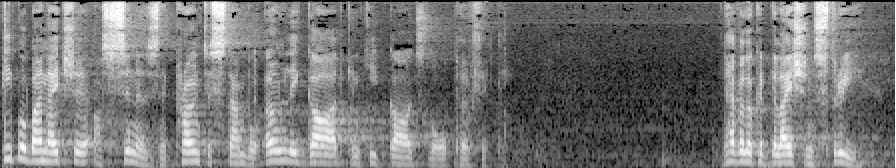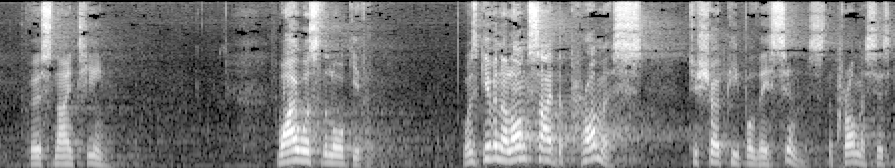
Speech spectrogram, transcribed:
People by nature are sinners, they're prone to stumble. Only God can keep God's law perfectly. Have a look at Galatians 3, verse 19. Why was the law given? It was given alongside the promise to show people their sins. The promise is,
